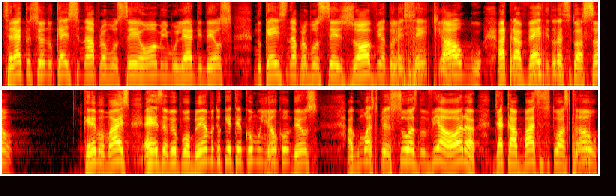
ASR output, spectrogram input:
Será que o Senhor não quer ensinar para você, homem e mulher de Deus, não quer ensinar para você, jovem, adolescente, algo através de toda a situação? Queremos mais é resolver o problema do que ter comunhão com Deus. Algumas pessoas não vê a hora de acabar essa situação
